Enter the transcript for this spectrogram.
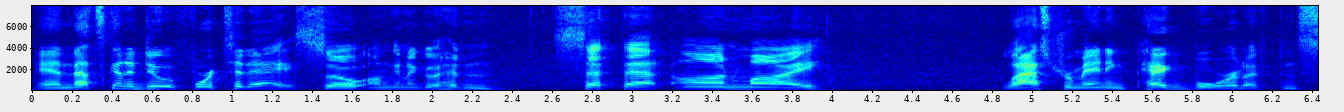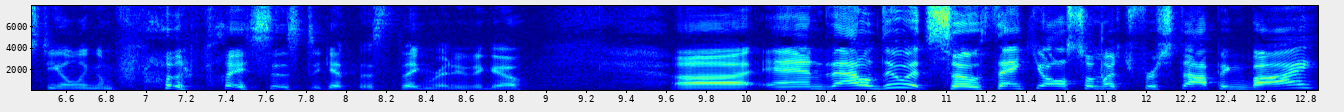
And that's going to do it for today. So I'm going to go ahead and set that on my last remaining pegboard. I've been stealing them from other places to get this thing ready to go. Uh, and that'll do it. So thank you all so much for stopping by.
